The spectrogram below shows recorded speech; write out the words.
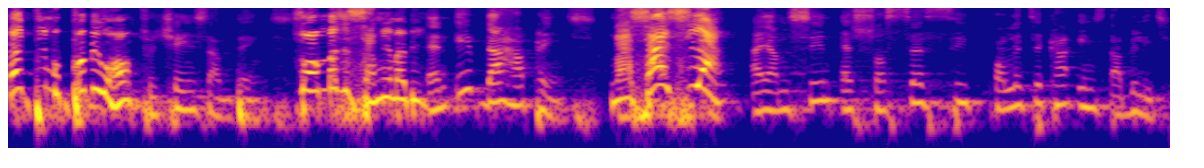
etirimupɔ bi wɔ hɔ to change some things. so ɔmo sisa nneɛma bi And if that happens, na saa si a I am seeing a successive political instability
